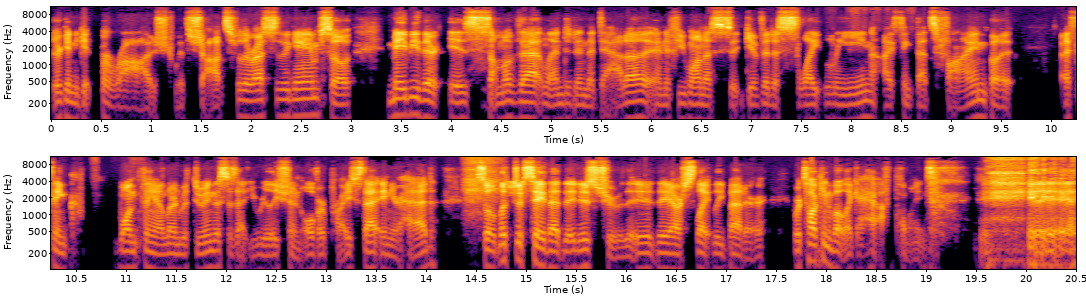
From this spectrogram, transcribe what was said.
they're going to get barraged with shots for the rest of the game so maybe there is some of that lended in the data and if you want to give it a slight lean i think that's fine but i think one thing I learned with doing this is that you really shouldn't overprice that in your head. So let's just say that it is true that they are slightly better we're talking about like a half point. yeah.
